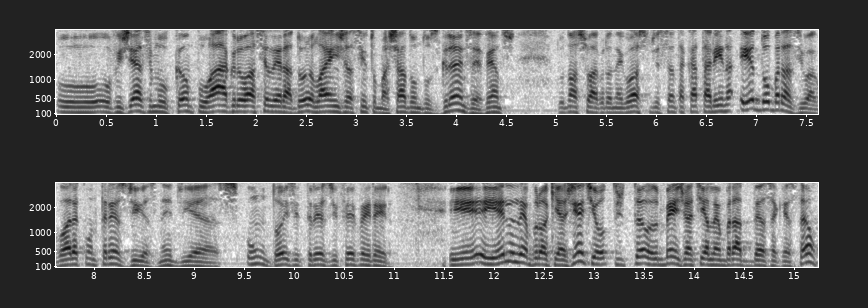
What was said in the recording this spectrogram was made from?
o, vigésimo Campo Agro Acelerador lá em Jacinto Machado, um dos grandes eventos do nosso agronegócio de Santa Catarina e do Brasil, agora com três dias, né? Dias 1, 2 e 3 de fevereiro. E, e, ele lembrou aqui a gente, eu também já tinha lembrado dessa questão,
